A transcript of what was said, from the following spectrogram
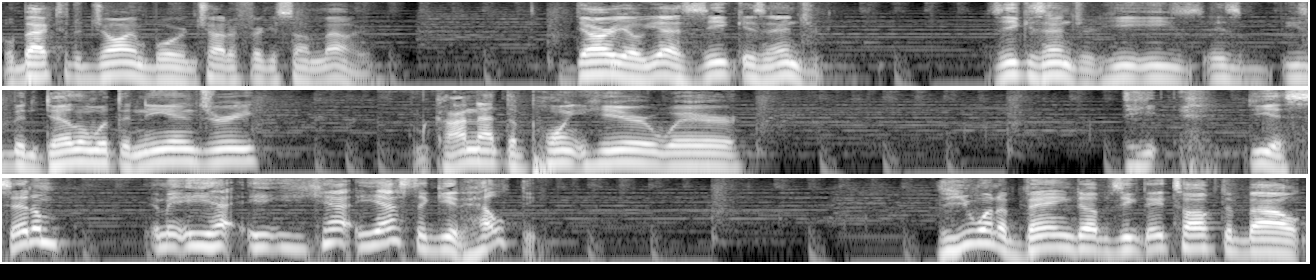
go back to the drawing board and try to figure something out here. Dario, yes, Zeke is injured. Zeke is injured. He, he's he's, he's been dealing with the knee injury. I'm kind of at the point here where do you, do you sit him? I mean, he he, he has to get healthy. Do you want a banged up Zeke? They talked about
